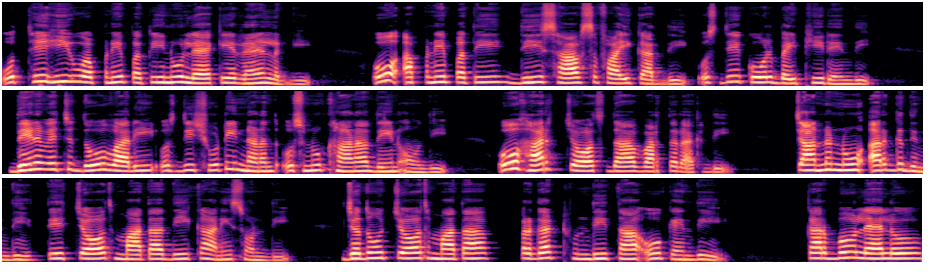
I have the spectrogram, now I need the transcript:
ਉੱਥੇ ਹੀ ਉਹ ਆਪਣੇ ਪਤੀ ਨੂੰ ਲੈ ਕੇ ਰਹਿਣ ਲੱਗੀ। ਉਹ ਆਪਣੇ ਪਤੀ ਦੀ ਸਾਫ਼ ਸਫ਼ਾਈ ਕਰਦੀ, ਉਸਦੇ ਕੋਲ ਬੈਠੀ ਰਹਿੰਦੀ। ਦਿਨ ਵਿੱਚ ਦੋ ਵਾਰੀ ਉਸਦੀ ਛੋਟੀ ਨਣਦ ਉਸਨੂੰ ਖਾਣਾ ਦੇਣ ਆਉਂਦੀ। ਉਹ ਹਰ ਚੌਥ ਦਾ ਵਰਤ ਰੱਖਦੀ। ਚੰਨ ਨੂੰ ਅਰਗ ਦਿੰਦੀ ਤੇ ਚੌਥ ਮਾਤਾ ਦੀ ਕਹਾਣੀ ਸੁਣਦੀ। ਜਦੋਂ ਚੌਥ ਮਾਤਾ ਪ੍ਰਗਟ ਹੁੰਦੀ ਤਾਂ ਉਹ ਕਹਿੰਦੀ, ਕਰਵੋ ਲੈ ਲੋ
